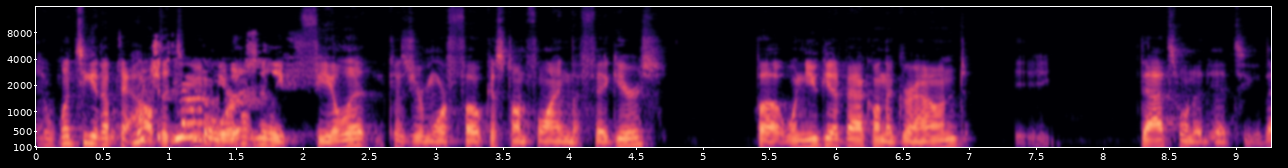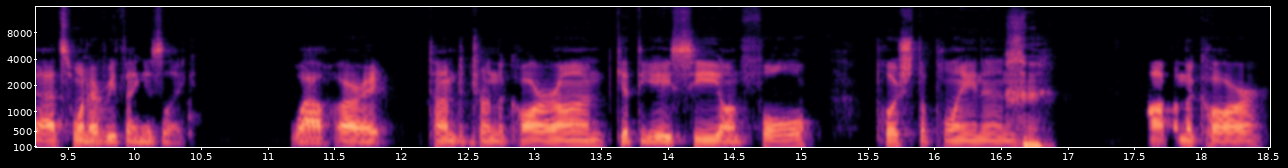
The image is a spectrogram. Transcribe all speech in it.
Once you get up to Which altitude, you don't really feel it because you're more focused on flying the figures. But when you get back on the ground, that's when it hits you. That's when everything is like, wow, all right, time to turn the car on, get the AC on full, push the plane in, hop in the car,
